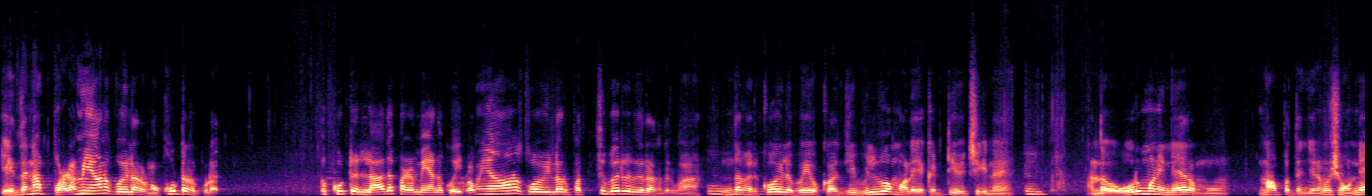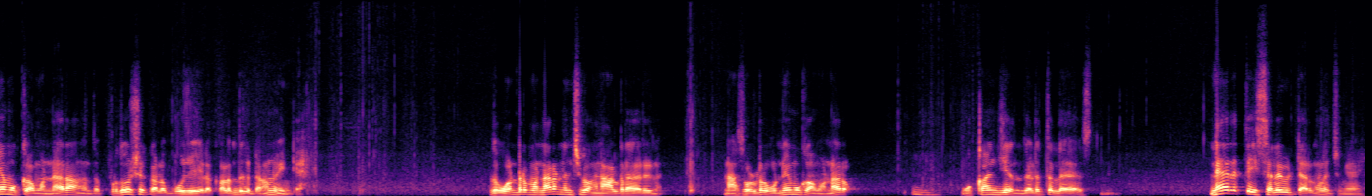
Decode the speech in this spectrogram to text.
எதனா பழமையான கோயிலாக இருக்கணும். கூட்டம் இருக்கக்கூடாது. கூட்டம் இல்லாத பழமையான கோயில். பழமையான கோவில்ல ஒரு பத்து பேர் இருக்கிறாங்க தெரியுமா? இந்த மாதிரி கோயில போய் உட்காந்து வில்வ மாலையை கட்டி வச்சுக்கின்னு அந்த ஒரு மணி நேரமும் நாற்பத்தஞ்சு நிமிஷம் ஒன்னே முக்கால் மணி நேரம் அந்த பிரதோஷ கால பூஜையில கலந்துக்கிட்டாங்கன்னு வைங்க. இந்த ஒன்றரை மணி நேரம் நினச்சிப்பாங்க நாலரை ஆறுன்னு. நான் சொல்கிறேன் ஒன்னே முக்கால் மணி நேரம். உட்காந்து அந்த இடத்துல நேரத்தை செலவிட்டாருங்கன்னு வச்சுங்க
